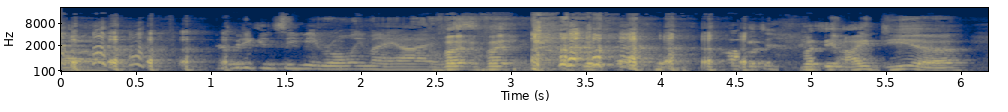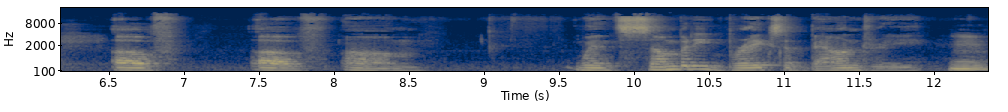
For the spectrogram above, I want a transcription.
Uh, Nobody can see me rolling my eyes. but but but, often. but the idea of of um, when somebody breaks a boundary, Mm.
